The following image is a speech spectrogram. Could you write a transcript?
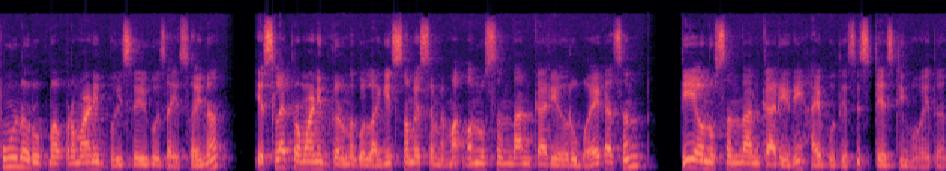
पूर्ण रूपमा प्रमाणित भइसकेको चाहिँ छैन। यसलाई प्रमाणित गर्नको लागि समय समयमा अनुसन्धान कार्यहरू भएका छन्। त्यही अनुसन्धान कार्य नै हाइपोथेसिस टेस्टिङ हो त।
